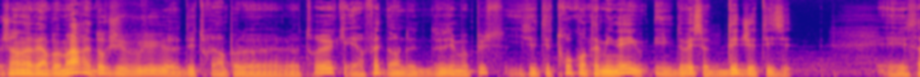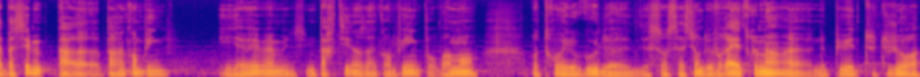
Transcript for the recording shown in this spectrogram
J'en avais un peu marre donc j'ai voulu euh, détruire un peu le, truc. Et en fait, dans le deuxième opus, ils étaient trop contaminés ils devaient se déjetiser. Et ça passait par, par un camping. Il y avait même une, partie dans un camping pour vraiment retrouver le goût de, de sensation de vrai être humain, euh, ne plus être toujours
